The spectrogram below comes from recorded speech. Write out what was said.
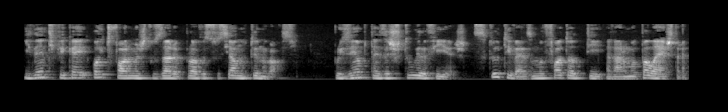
Identifiquei oito formas de usar a prova social no teu negócio. Por exemplo, tens as fotografias. Se tu tiveres uma foto de ti a dar uma palestra,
